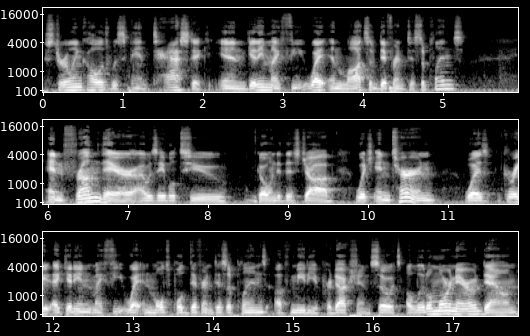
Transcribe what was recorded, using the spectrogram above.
Sterling College was fantastic in getting my feet wet in lots of different disciplines. And from there, I was able to go into this job, which in turn was great at getting my feet wet in multiple different disciplines of media production. So it's a little more narrowed down.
